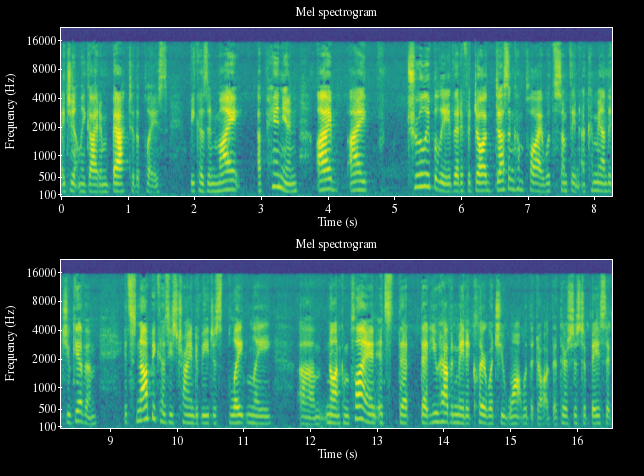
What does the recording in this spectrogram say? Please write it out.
I gently guide him back to the place. Because in my opinion, I, I truly believe that if a dog doesn't comply with something, a command that you give him, it's not because he's trying to be just blatantly um, non-compliant, it's that, that you haven't made it clear what you want with the dog, that there's just a basic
